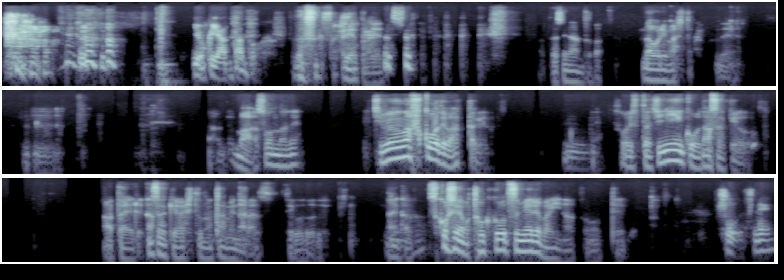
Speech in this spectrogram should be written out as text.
よくやったと。ありがとうね。私なんとか治りましたね。うん、まあ、そんなね、自分は不幸ではあったけど、うん、そういう人たちにこう情けを与える。情けは人のためならずってことで、何か少しでも徳を積めればいいなと思って。そうですね。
